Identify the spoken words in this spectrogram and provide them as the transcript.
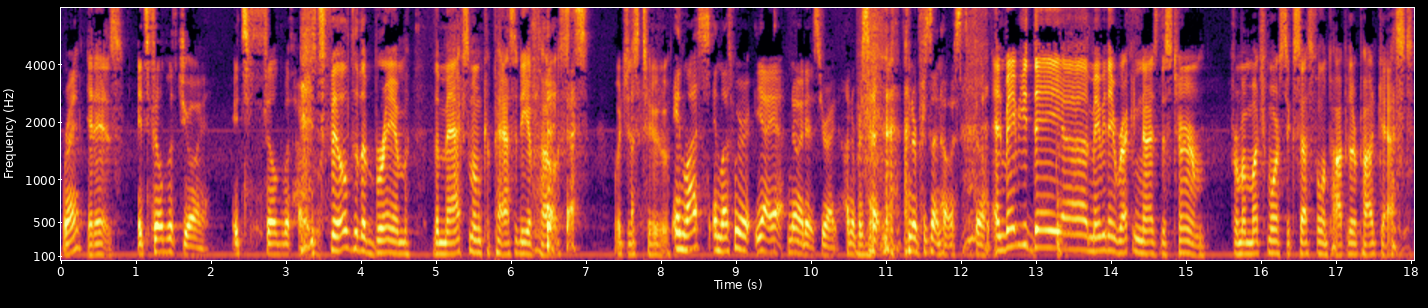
right? it is. It's filled with joy. It's filled with hosts. It's filled to the brim, the maximum capacity of hosts, which is two. unless unless we were yeah yeah no it is you're right hundred percent hundred percent host Phil. And maybe they uh, maybe they recognize this term from a much more successful and popular podcast.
